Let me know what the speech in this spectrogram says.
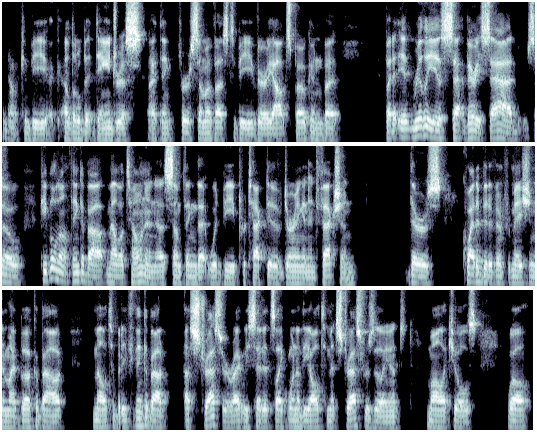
you know, it can be a, a, little bit dangerous. I think for some of us to be very outspoken, but but it really is sa- very sad. So people don't think about melatonin as something that would be protective during an infection. There's quite a bit of information in my book about melatonin. But if you think about a stressor, right? We said it's like one of the ultimate stress resilient molecules. Well,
